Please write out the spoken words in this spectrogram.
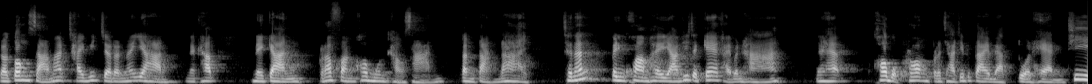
เราต้องสามารถใช้วิจารณญาณนะครับ ในการรับฟังข้อมูลข่าวสารต่างๆ ได้ ฉะนั้นเป็นความพยายามที่จะแก้ไขปัญหานะฮะข้อบกพร่องประชาธิปไตยแบบตัวแทนที่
